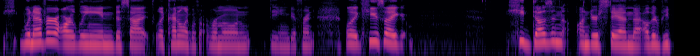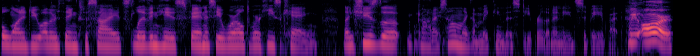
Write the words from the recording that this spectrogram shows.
he, whenever arlene decide like kind of like with ramon being different like he's like he doesn't understand that other people want to do other things besides live in his fantasy world where he's king like she's the god i sound like i'm making this deeper than it needs to be but we are.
